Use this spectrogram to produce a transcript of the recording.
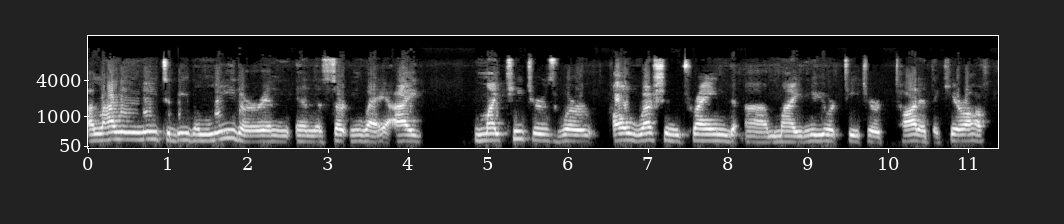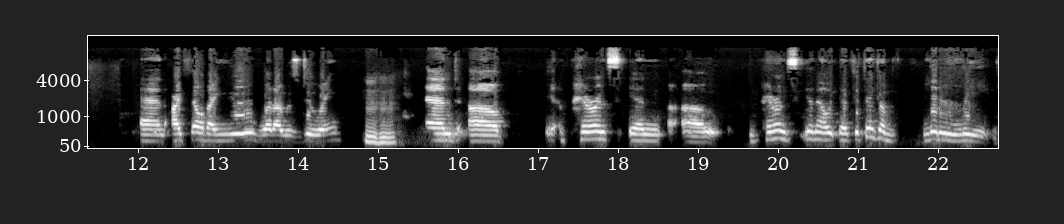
allowing me to be the leader in in a certain way. I my teachers were all Russian trained. Uh, my New York teacher taught at the Kirov, and I felt I knew what I was doing. Mm-hmm. And uh, parents in uh, parents, you know, if you think of Little League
